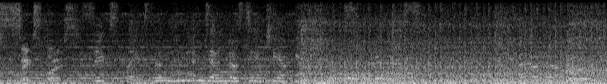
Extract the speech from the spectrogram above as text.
Sixth place. sixth place in the Nintendo State Championships. I don't know.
